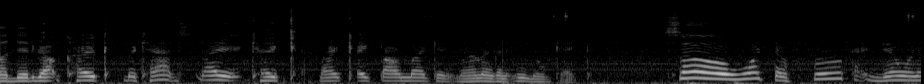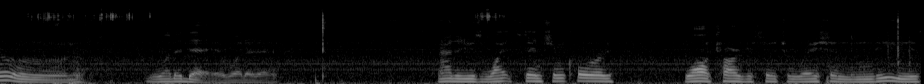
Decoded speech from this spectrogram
I did got cake. The cats ate cake. My cake on my cake. Now I'm not gonna eat no cake. So what the fuck going on? What a day, what a day. I had to use white extension cord, wall charger situation, and these,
